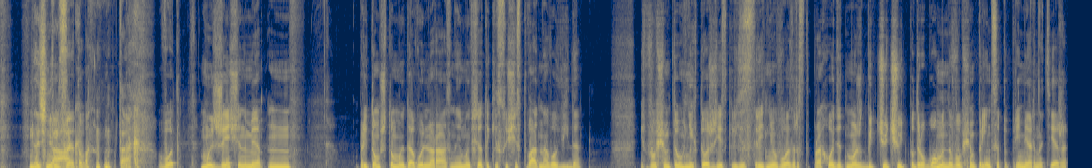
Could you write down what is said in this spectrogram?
Начнем так, с этого. Так. Вот. Мы с женщинами при том, что мы довольно разные, мы все-таки существа одного вида. И, в общем-то, у них тоже есть кризис среднего возраста. Проходит, может быть, чуть-чуть по-другому, но, в общем, принципы примерно те же.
